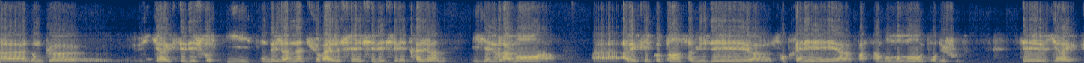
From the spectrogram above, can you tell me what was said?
euh, donc, je dirais que c'est des choses qui sont déjà naturelles chez, chez, les, chez les très jeunes. Ils viennent vraiment avec les copains s'amuser, s'entraîner, passer un bon moment autour du foot c'est, je dirais que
